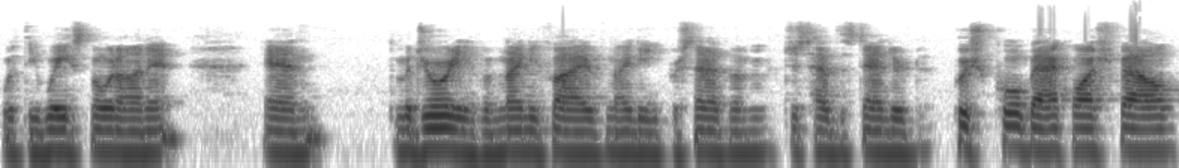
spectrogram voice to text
with the waste mode on it, and the majority of them, 95, 98% of them, just have the standard push-pull backwash valve,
